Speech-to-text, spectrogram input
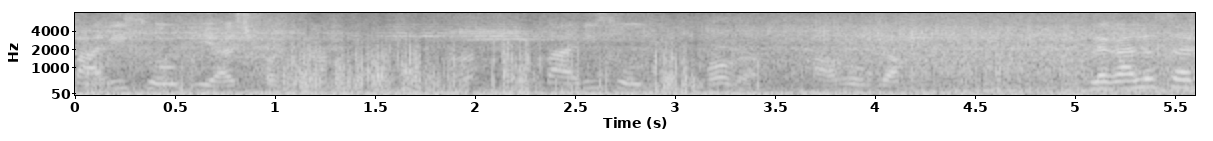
बारिश होगी आज पक्का बारिश होगी होगा हाँ होगा लगा लो सर।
